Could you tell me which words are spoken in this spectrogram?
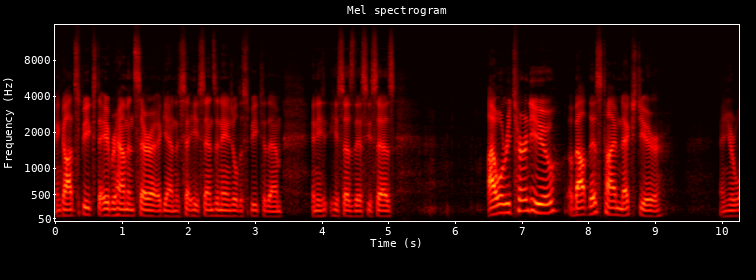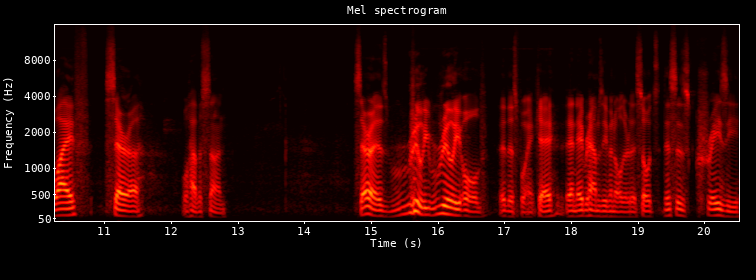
and God speaks to Abraham and Sarah again. He sends an angel to speak to them, and he, he says this He says, I will return to you about this time next year, and your wife, Sarah, will have a son. Sarah is really, really old at this point, okay? And Abraham's even older. So this is crazy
